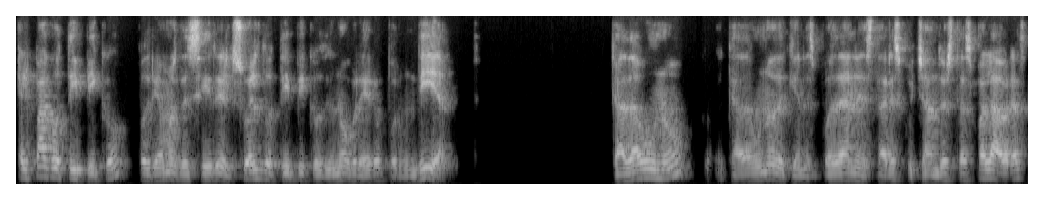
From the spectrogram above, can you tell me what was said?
el pago típico, podríamos decir, el sueldo típico de un obrero por un día. Cada uno, cada uno de quienes puedan estar escuchando estas palabras,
